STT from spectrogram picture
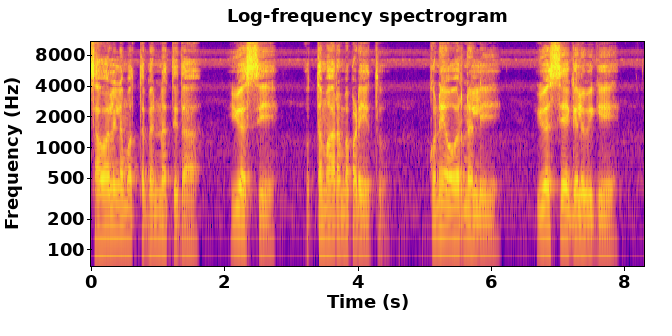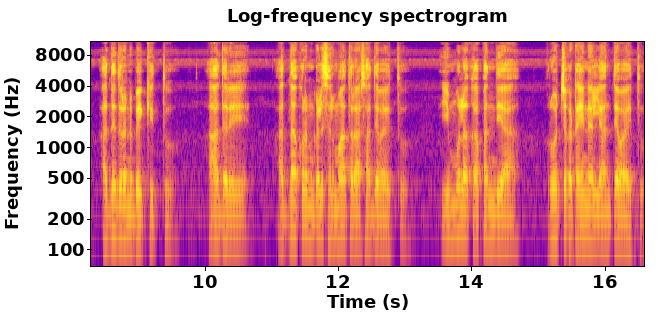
ಸವಾಲಿನ ಮೊತ್ತ ಬೆನ್ನತ್ತಿದ ಯು ಎಸ್ ಸಿ ಉತ್ತಮ ಆರಂಭ ಪಡೆಯಿತು. ಕೊನೆ ಓವರ್ನಲ್ಲಿ ಯು ಎಸ್ ಎ ಗೆಲುವಿಗೆ ಹದಿನೈದು ರನ್ ಬೇಕಿತ್ತು. ಆದರೆ ಹದಿನಾಲ್ಕು ರನ್ ಗಳಿಸಲು ಮಾತ್ರ ಸಾಧ್ಯವಾಯಿತು. ಈ ಮೂಲಕ ಪಂದ್ಯ ರೋಚಕ ಟೈನಲ್ಲಿ ಅಂತ್ಯವಾಯಿತು.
